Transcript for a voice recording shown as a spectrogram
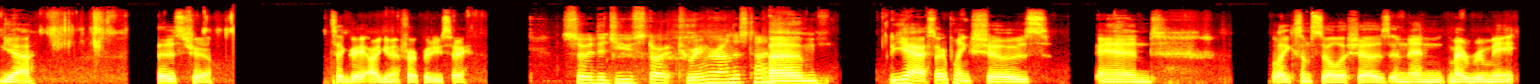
Yeah. That is true. It's a great argument for a producer. So, did you start touring around this time? Um yeah, I started playing shows and like some solo shows and then my roommate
